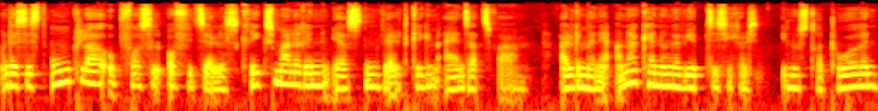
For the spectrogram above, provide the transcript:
und es ist unklar, ob Vossel offiziell als Kriegsmalerin im Ersten Weltkrieg im Einsatz war. Allgemeine Anerkennung erwirbt sie sich als Illustratorin,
